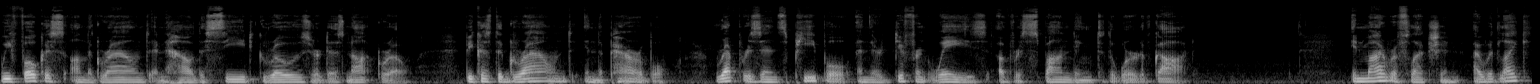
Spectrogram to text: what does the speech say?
we focus on the ground and how the seed grows or does not grow, because the ground in the parable represents people and their different ways of responding to the Word of God. In my reflection, I would like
